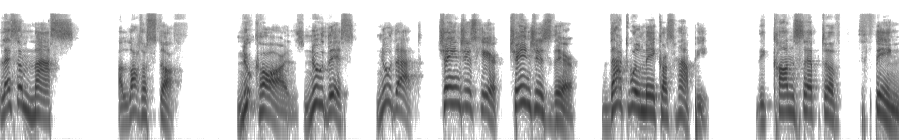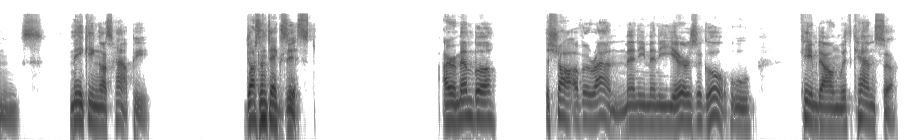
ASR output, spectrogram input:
Let's amass a lot of stuff. New cars, new this, new that, changes here, changes there. That will make us happy the concept of things making us happy doesn't exist. I remember the Shah of Iran many, many years ago who came down with cancer.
